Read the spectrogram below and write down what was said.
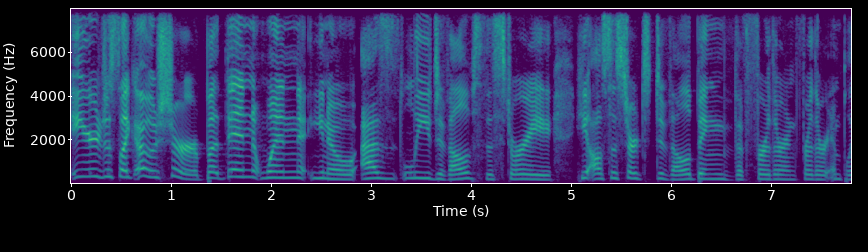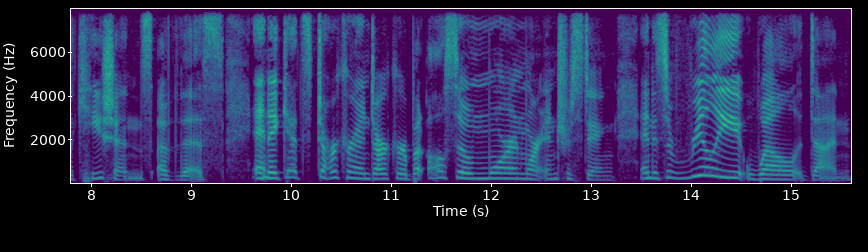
you're just like oh sure. But then when you know as lee develops the story he also starts developing the further and further implications of this. And it gets darker and darker but also more and more interesting. And it's a really well done.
